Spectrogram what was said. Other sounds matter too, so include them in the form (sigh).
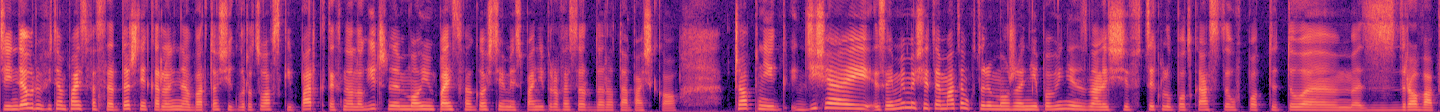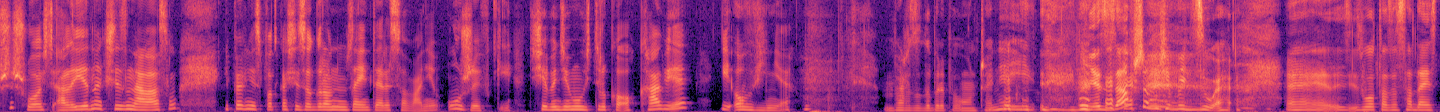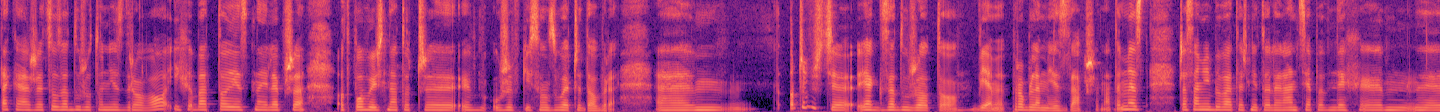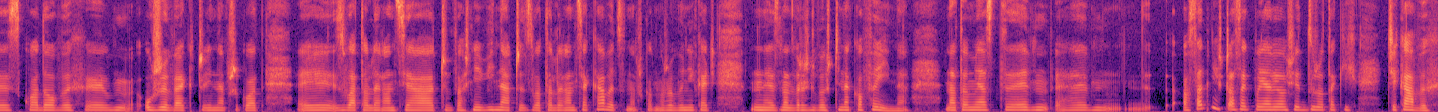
Dzień dobry, witam Państwa serdecznie. Karolina Bartosik, Wrocławski Park Technologiczny. Moim Państwa gościem jest pani profesor Dorota Baśko-Czopnik. Dzisiaj zajmiemy się tematem, który może nie powinien znaleźć się w cyklu podcastów pod tytułem Zdrowa przyszłość, ale jednak się znalazł i pewnie spotka się z ogromnym zainteresowaniem. Używki. Dzisiaj będziemy mówić tylko o kawie i o winie. Bardzo dobre połączenie i (laughs) nie zawsze musi być złe. E, złota zasada jest taka, że co za dużo to niezdrowo i chyba to jest najlepsza odpowiedź na to, czy używki są złe czy dobre. Oczywiście, jak za dużo, to wiemy, problem jest zawsze. Natomiast czasami bywa też nietolerancja pewnych e, składowych używek, czyli na przykład e, zła tolerancja, czy właśnie wina, czy zła tolerancja kawy, co na przykład może wynikać z nadwrażliwości na kofeinę. Natomiast w ostatnich czasach pojawiało się dużo takich ciekawych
